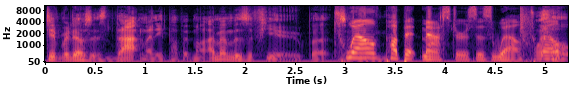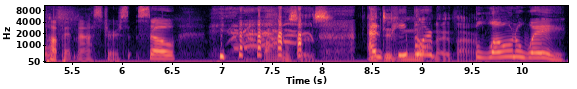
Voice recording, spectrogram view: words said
didn't realize it's that many puppet masters. I remember there's a few, but 12 um, puppet masters as well. 12, 12? puppet masters. So, wowzers. I and did people not are know that. blown away.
